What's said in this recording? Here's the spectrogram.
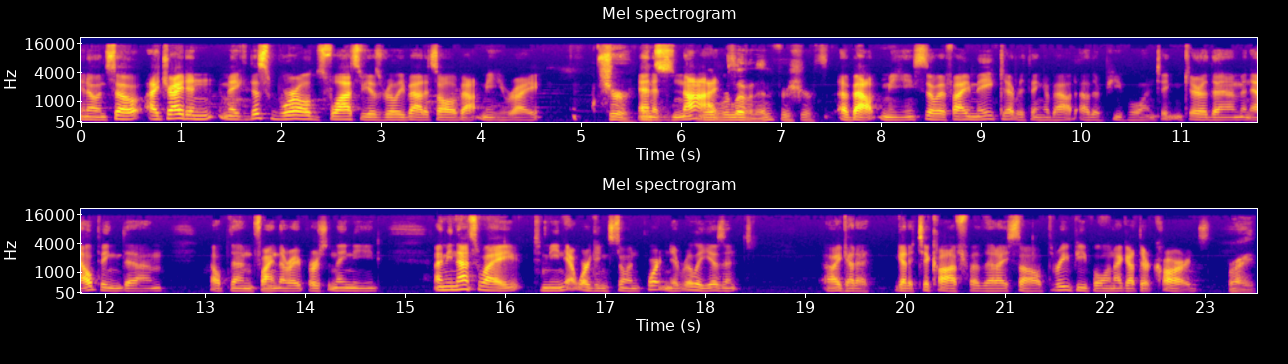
You know, and so I try to make this world's philosophy is really about it's all about me, right? Sure. And it's not. we're living in for sure. About me. So if I make everything about other people and taking care of them and helping them, help them find the right person they need. I mean, that's why to me networking's so important. It really isn't. oh, I gotta gotta tick off that I saw three people and I got their cards. Right.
